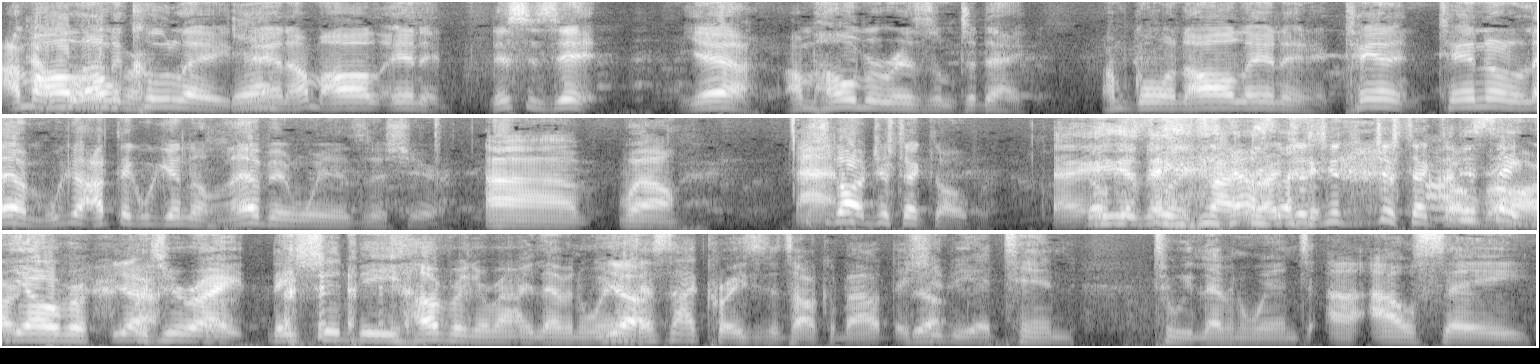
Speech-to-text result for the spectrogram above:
I'm all on the. Kool Aid, Yeah. man. I'm all in it. This is it. Yeah, I'm Homerism today. I'm going all in in it. 10, 10 or eleven. We got. I think we're getting eleven wins this year. Uh, well, Just, I- just take the over. Don't get too excited. Right? Just, just, just take the I'll over. just take the over. Yeah. But you're right. They should be hovering around 11 wins. Yeah. That's not crazy to talk about. They should be at 10 to 11 wins. Uh, I'll say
